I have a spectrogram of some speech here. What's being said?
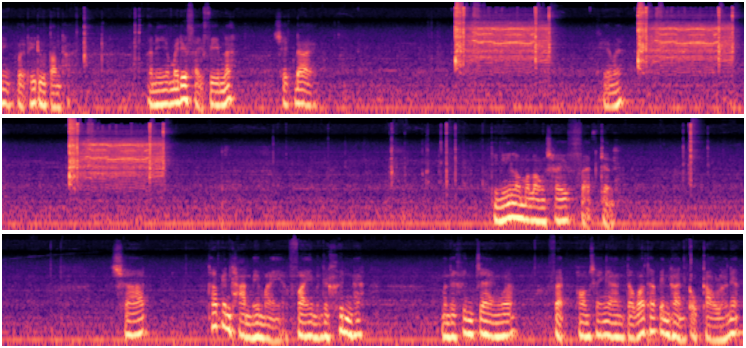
นิดนึ่งเปิดให้ดูตอนถ่าย อันนี้ยังไม่ได้ใส่ฟิล์มนะ เช็คได้โอเคไหมทีนี้เรามาลองใช้แฟลชกัน ชาร์จ ถ้าเป็นฐานใหม่ๆ ไฟมันจะขึ้นนะ มันจะขึ้นแจ้งว่าแฟลชพร้อมใช้งาน แต่ว่าถ้าเป็นฐานเก่าๆ แล้วเนี่ย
